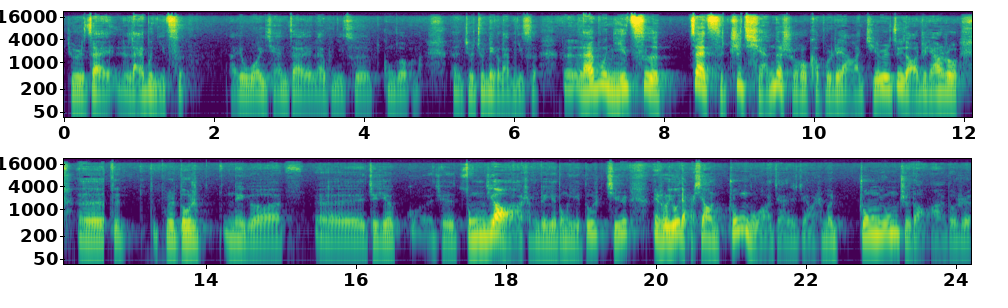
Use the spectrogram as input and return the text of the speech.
就是在莱布尼茨，啊，就我以前在莱布尼茨工作过嘛，呃，就就那个莱布尼茨，呃，莱布尼茨在此之前的时候可不是这样啊，其实最早之前的时候，呃，都不是都是那个。呃，这些这宗教啊，什么这些东西，都是其实那时候有点像中国讲讲什么中庸之道啊，都是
